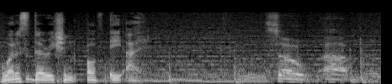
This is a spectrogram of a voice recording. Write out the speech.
What is the direction of AI? So, um,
